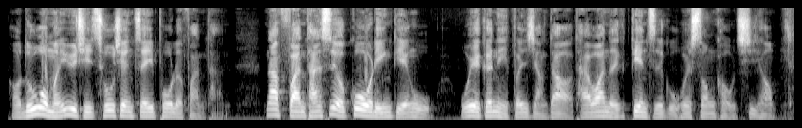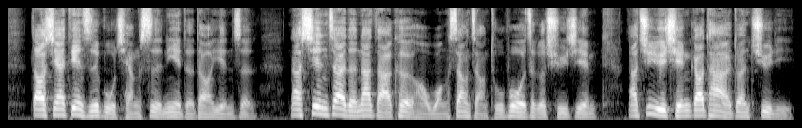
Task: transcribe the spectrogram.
哦，如果我们预期出现这一波的反弹，那反弹是有过零点五，我也跟你分享到台湾的电子股会松口气哈。到现在电子股强势，你也得到验证。那现在的纳斯达克哈往上涨突破这个区间，那距离前高它有一段距离，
